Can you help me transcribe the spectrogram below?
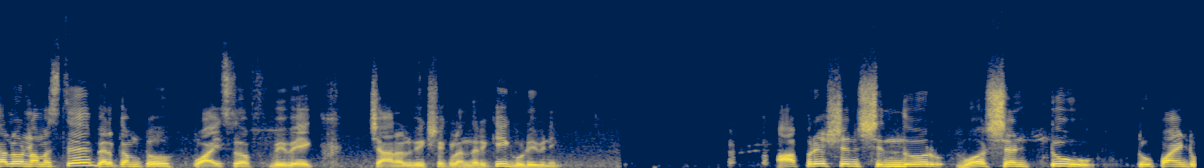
హలో నమస్తే. Welcome to voice of Vivek channel వీక్షకులందరికీ good evening. Operation Sindoor version two two point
